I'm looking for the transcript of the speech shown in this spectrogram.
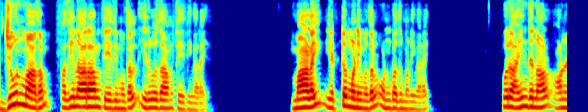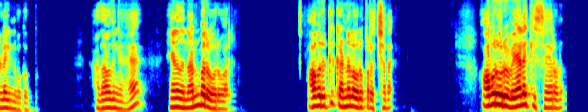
ஜூன் மாதம் பதினாறாம் தேதி முதல் இருபதாம் தேதி வரை. மாலை எட்டு மணி முதல் ஒன்பது மணி வரை. ஒரு ஐந்து நாள் ஆன்லைன் வகுப்பு. அதாவதுங்க எனது நண்பர் ஒருவர். அவருக்கு கண்ணில் ஒரு பிரச்சனை. அவர் ஒரு வேலைக்கு சேரணும்.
